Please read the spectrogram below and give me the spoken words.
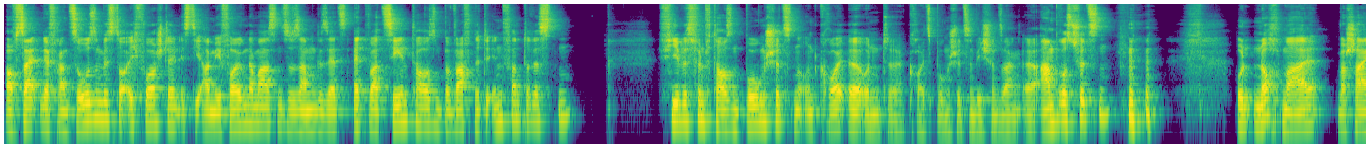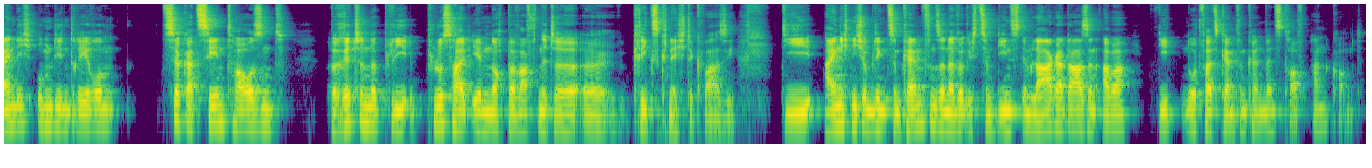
Auf Seiten der Franzosen müsst ihr euch vorstellen, ist die Armee folgendermaßen zusammengesetzt. Etwa 10.000 bewaffnete Infanteristen, 4.000 bis 5.000 Bogenschützen und, Kreu äh, und äh, Kreuzbogenschützen, wie ich schon sagen, äh, Armbrustschützen. und nochmal wahrscheinlich um den Dreh rum circa 10.000 berittene plus halt eben noch bewaffnete äh, Kriegsknechte quasi, die eigentlich nicht unbedingt zum Kämpfen, sondern wirklich zum Dienst im Lager da sind, aber die notfalls kämpfen können, wenn es drauf ankommt.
